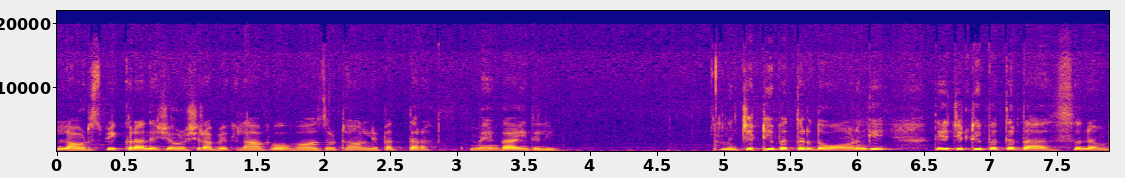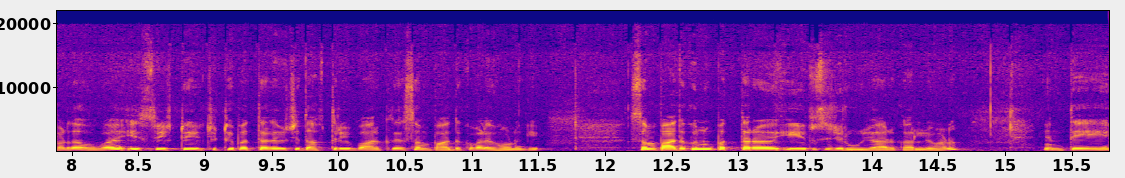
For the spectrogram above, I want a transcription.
ਲਾਊਡ ਸਪੀਕਰਾਂ ਦੇ ਸ਼ੋਰ ਸ਼ਰਾਬੇ ਖਿਲਾਫ ਆਵਾਜ਼ ਉਠਾਉਣ ਲਈ ਪੱਤਰ, ਮਹਿੰਗਾਈ ਦੇ ਲਈ। ਚਿੱਠੀ ਪੱਤਰ ਦੋ ਆਉਣਗੇ ਤੇ ਚਿੱਠੀ ਪੱਤਰ 10 ਨੰਬਰ ਦਾ ਹੋਊਗਾ। ਇਸ ਚਿੱਠੀ ਚਿੱਠੀ ਪੱਤਰ ਦੇ ਵਿੱਚ ਦਫ਼ਤਰੀ ਵਪਾਰਕ ਤੇ ਸੰਪਾਦਕ ਵਾਲੇ ਹੋਣਗੇ। ਸੰਪਾਦਕ ਨੂੰ ਪੱਤਰ ਇਹ ਤੁਸੀਂ ਜ਼ਰੂਰ ਯਾਦ ਕਰ ਲਿਓ, ਹਨਾ? ਤੇ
